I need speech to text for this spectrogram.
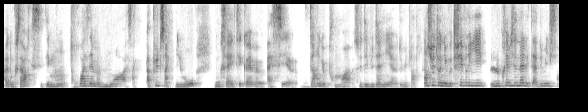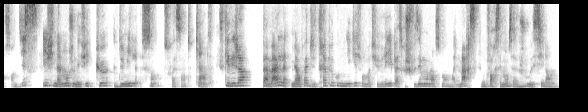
Ah, donc, savoir que c'était mon troisième mois à, plus de 5000 euros. Donc, ça a été quand même euh, assez euh, dingue pour moi ce début d'année 2023. Euh, Ensuite, au niveau de février, le prévisionnel était à 2510 et finalement, je n'ai fait que 2175. Ce qui est déjà pas mal, mais en fait, j'ai très peu communiqué sur le mois de février parce que je faisais mon lancement au mois de mars, donc forcément, ça joue aussi énormément.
